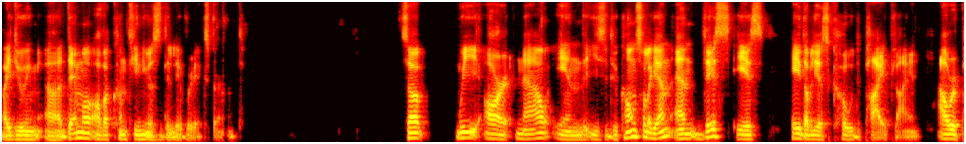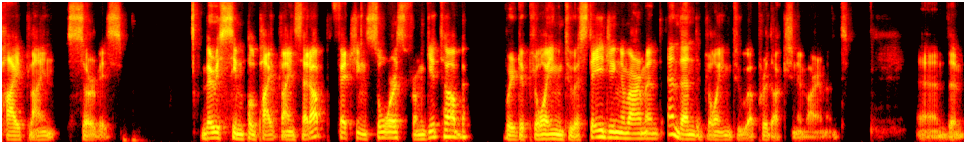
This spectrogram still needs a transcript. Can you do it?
by doing a demo of a continuous delivery experiment. So we are now in the EC2 console again, and this is AWS Code Pipeline, our pipeline service. Very simple pipeline setup, fetching source from GitHub, we're deploying to a staging environment, and then deploying to a production environment. Um, the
